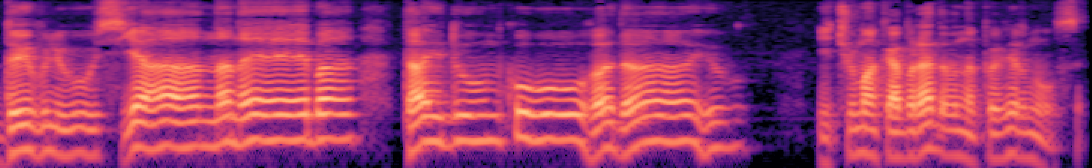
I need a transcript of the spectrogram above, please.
Дивлюсь я на небо, та й думку гадаю. И Чумак обрадованно повернулся,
